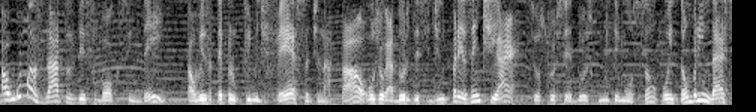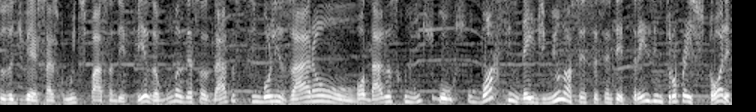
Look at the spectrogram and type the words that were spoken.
Algumas datas desse Boxing Day talvez até pelo clima de festa, de Natal, os jogadores decidindo presentear seus torcedores com muita emoção, ou então brindar seus adversários com muito espaço na defesa, algumas dessas datas simbolizaram rodadas com muitos gols. O Boxing Day de 1963 entrou para a história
